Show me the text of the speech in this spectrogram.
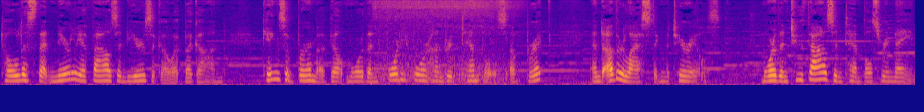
told us that nearly a thousand years ago at Bagan, kings of Burma built more than 4,400 temples of brick and other lasting materials. More than 2,000 temples remain.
